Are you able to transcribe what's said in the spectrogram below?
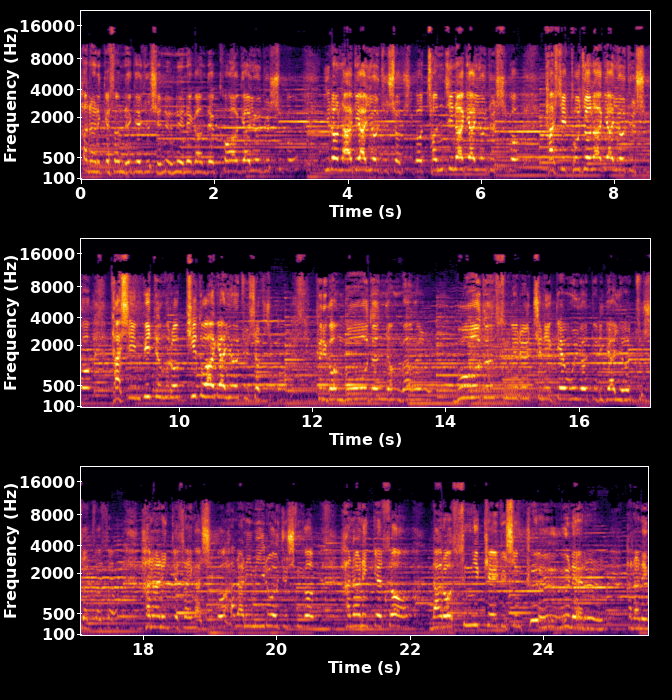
하나님께서 내게 주신 은혜 가운데 거하게 하여 주시고 일어나게 하여 주시옵시고 전진하게 하여 주시고 다시 도전하게 하여 주시고 다시 믿음으로 기도하게 하여 주시옵시고 그리고 모든 영광을 모든 승리를 주님께 올려드리게 하여 주시옵소서. 하나님께서 행하시고 하나님이 이루어 주신 것 하나님께서 나로 승리케 해주신 그 은혜를 하나님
